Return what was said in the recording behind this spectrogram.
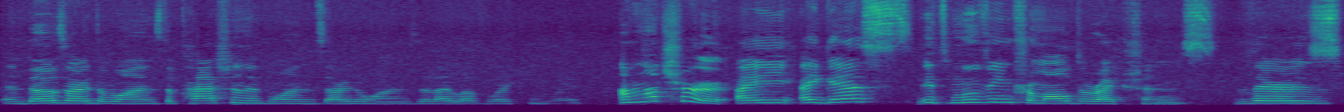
and those are the ones, the passionate ones, are the ones that I love working with. I'm not sure. I I guess it's moving from all directions. There's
